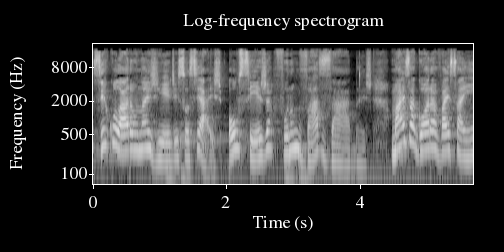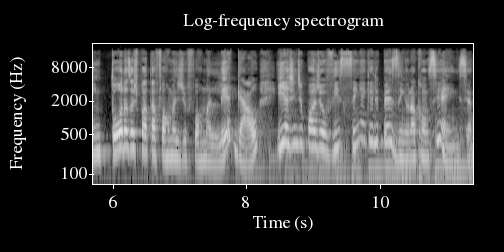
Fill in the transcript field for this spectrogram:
circularam nas redes sociais, ou seja, foram vazadas. Mas agora vai sair em todas as plataformas de forma legal e a gente pode ouvir sem aquele pezinho na consciência.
